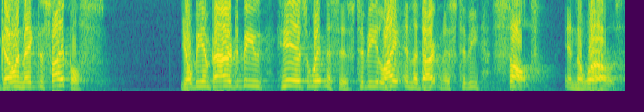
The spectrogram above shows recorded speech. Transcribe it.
Go and make disciples. You'll be empowered to be his witnesses, to be light in the darkness, to be salt in the world.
